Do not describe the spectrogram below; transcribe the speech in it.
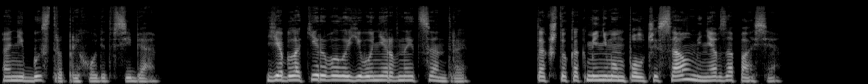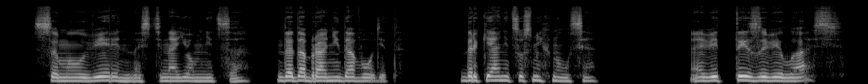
Они быстро приходят в себя. Я блокировала его нервные центры, так что как минимум полчаса у меня в запасе. Самоуверенность, наемница, до добра не доводит. Дракианец усмехнулся. А ведь ты завелась.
